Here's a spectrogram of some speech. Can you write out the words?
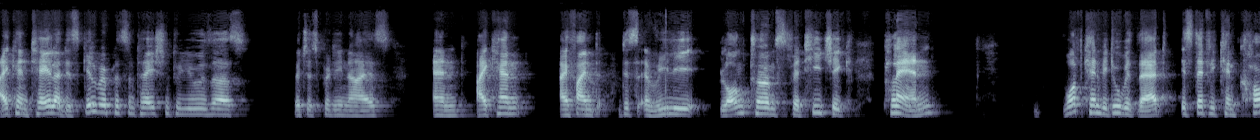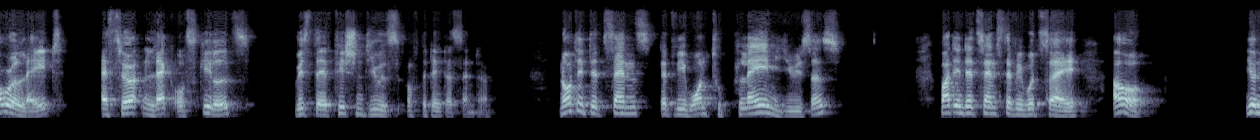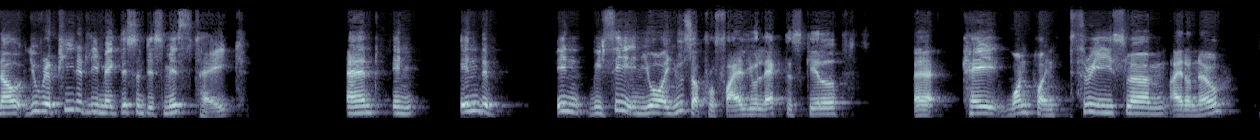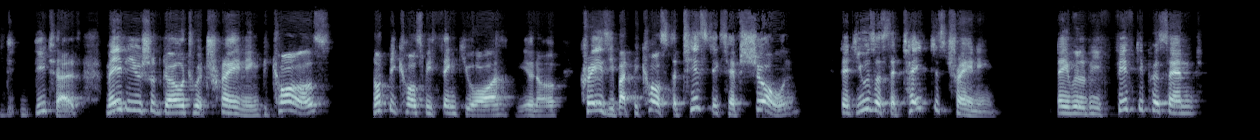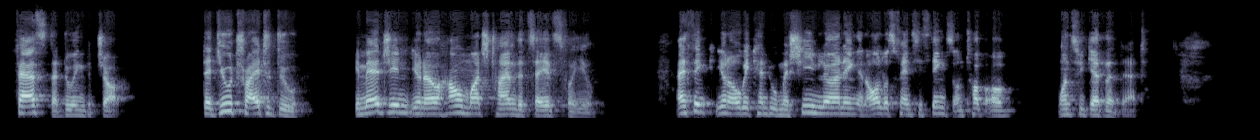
I can tailor the skill representation to users, which is pretty nice. And I can, I find this a really long-term strategic plan. What can we do with that is that we can correlate a certain lack of skills with the efficient use of the data center. Not in the sense that we want to blame users, but in the sense that we would say, oh, you know, you repeatedly make this and this mistake, and in in the in we see in your user profile you lack the skill uh, K 1.3 Slurm, I don't know, details. Maybe you should go to a training because not because we think you are, you know, crazy, but because statistics have shown that users that take this training, they will be 50% faster doing the job that you try to do. Imagine, you know, how much time that saves for you. I think, you know, we can do machine learning and all those fancy things on top of once we gather that.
